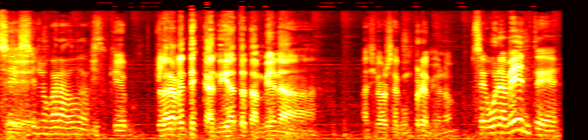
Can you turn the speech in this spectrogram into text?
Sí, eh, sin lugar a dudas. y que claramente es candidata también a, a llevarse algún premio, ¿no? Seguramente,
